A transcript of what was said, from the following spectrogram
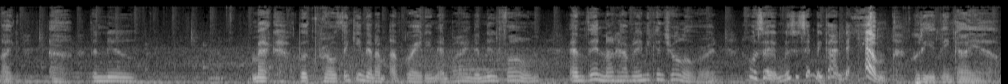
like uh, the new MacBook Pro thinking that I'm upgrading and buying the new phone and then not having any control over it. I would say, Mississippi, goddamn, who do you think I am?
